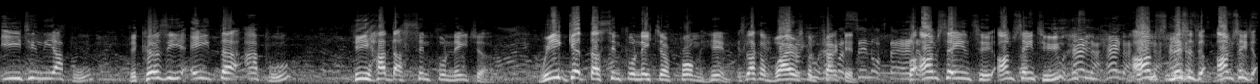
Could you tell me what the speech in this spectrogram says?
eating the apple because he ate the apple, he had that sinful nature. We get that sinful nature from him. It's like a virus So you have a contracted. sin of the But I'm saying to I'm saying to you, You had a- had a- I'm listen to I'm saying to,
